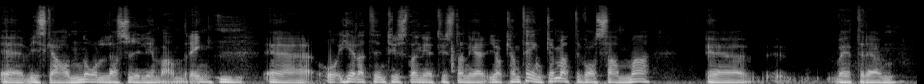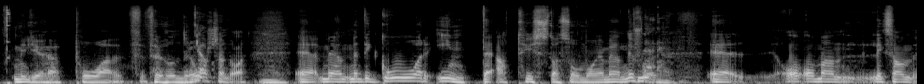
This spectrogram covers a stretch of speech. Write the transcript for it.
eh, vi ska ha noll asylinvandring. Mm. Eh, och hela tiden tysta ner, tysta ner. Jag kan tänka mig att det var samma eh, vad heter det, miljö på, för hundra år sedan. Då. Mm. Eh, men, men det går inte att tysta så många människor. Eh, om man liksom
